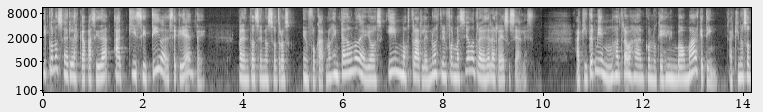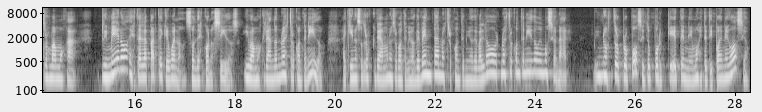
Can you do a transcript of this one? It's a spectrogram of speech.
y conocer la capacidad adquisitiva de ese cliente para entonces nosotros enfocarnos en cada uno de ellos y mostrarle nuestra información a través de las redes sociales. Aquí también vamos a trabajar con lo que es el inbound marketing. Aquí nosotros vamos a, primero está la parte que, bueno, son desconocidos y vamos creando nuestro contenido. Aquí nosotros creamos nuestro contenido de venta, nuestro contenido de valor, nuestro contenido emocional y nuestro propósito, por qué tenemos este tipo de negocio.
